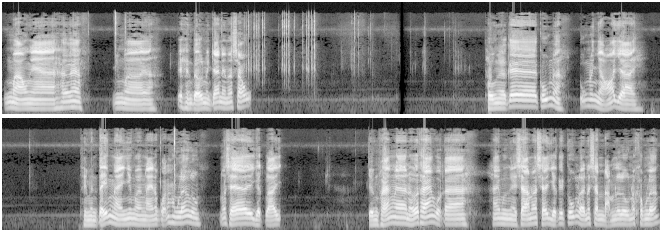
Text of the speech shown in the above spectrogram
Cũng màu ngà hơn ha. Nhưng mà cái hiện tượng này trái này nó xấu. Thường là cái cuốn nè, cuốn nó nhỏ dài. Thì mình tiễn này nhưng mà này nó quẳng không lớn luôn, nó sẽ giật lại. Chừng khoảng à, nửa tháng hoặc à, 20 ngày sau nó sẽ giật cái cuốn lại, nó xanh đậm lên luôn, nó không lớn.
